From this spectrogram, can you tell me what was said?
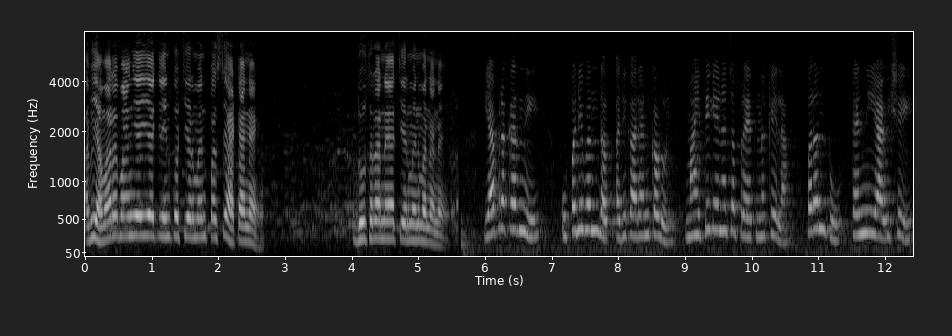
अभी हमारा मांग यही है कि इनको चेयरमैन पद से हटाना है। दूसरा नया चेयरमैन बनाना है। या प्रकरणी उपनिबंधक अधिकाऱ्यांकडून माहिती घेण्याचा प्रयत्न केला परंतु त्यांनी याविषयी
